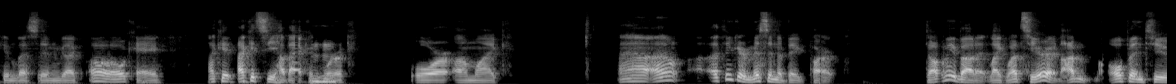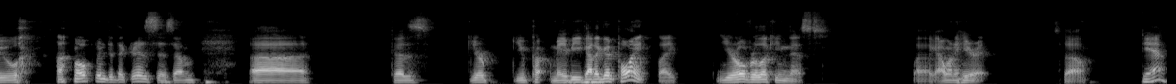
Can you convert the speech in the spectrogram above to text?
can listen and be like, "Oh, okay. I could I could see how that could Mhm. work." Or I'm like, uh, I don't I think you're missing a big part. Tell me about it. Like, let's hear it. I'm open to I'm open to the criticism. Uh because you're you maybe you got a good point. Like you're overlooking this. Like I want to hear it. So yeah.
